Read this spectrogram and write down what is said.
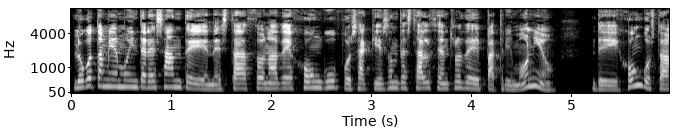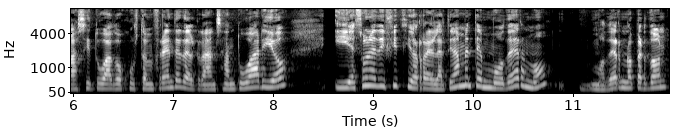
Luego también muy interesante en esta zona de Hongu, pues aquí es donde está el centro de patrimonio de Hongo. Estaba situado justo enfrente del gran santuario y es un edificio relativamente moderno, moderno, perdón,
